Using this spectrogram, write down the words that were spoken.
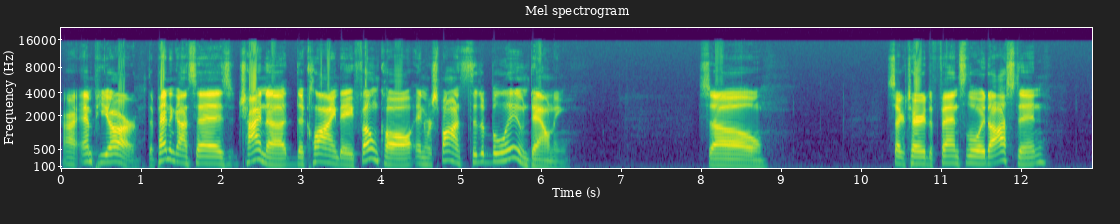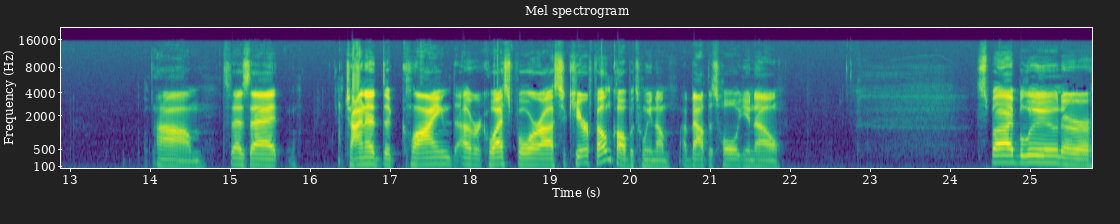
All right, NPR. The Pentagon says China declined a phone call in response to the balloon downing. So, Secretary of Defense Lloyd Austin um, says that China declined a request for a secure phone call between them about this whole, you know, spy balloon or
